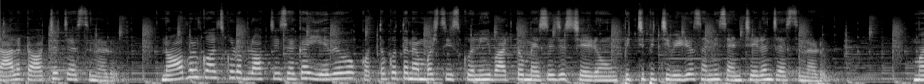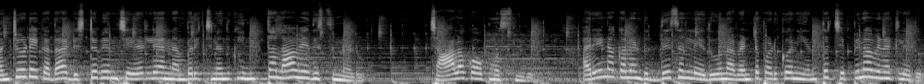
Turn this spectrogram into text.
చాలా టార్చర్ చేస్తున్నాడు. నార్మల్ కాల్స్ కూడా బ్లాక్ చేశాక ఏవేవో కొత్త కొత్త నెంబర్స్ తీసుకొని వాటితో మెసేజెస్ చేయడం పిచ్చి పిచ్చి వీడియోస్ అన్నీ సెండ్ చేయడం చేస్తున్నాడు. మంచోడే కదా డిస్టర్బ్ ఏం చేయట్లే అని నెంబర్ ఇచ్చినందుకు ఇంతలా వేధిస్తున్నాడు. చాలా కోపం వస్తుంది. అరే నాకు అలాంటి ఉద్దేశం లేదు. నా వెంట పడుకొని ఎంత చెప్పినా వినట్లేదు.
